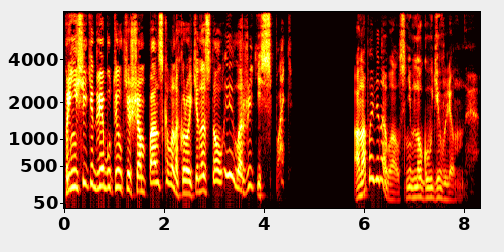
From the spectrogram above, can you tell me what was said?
Принесите две бутылки шампанского, накройте на стол и ложитесь спать». Она повиновалась, немного удивленная.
